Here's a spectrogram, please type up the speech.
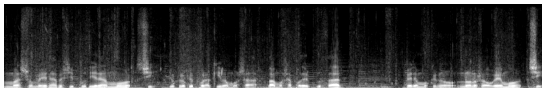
más somera, a ver si pudiéramos, sí, yo creo que por aquí vamos a, vamos a poder cruzar esperemos que no, nos ahoguemos. Sí,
